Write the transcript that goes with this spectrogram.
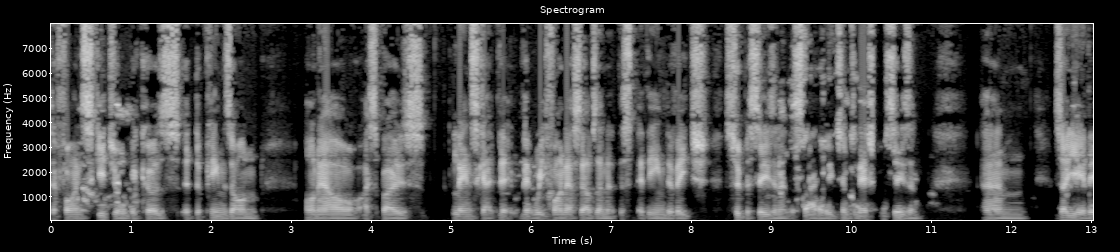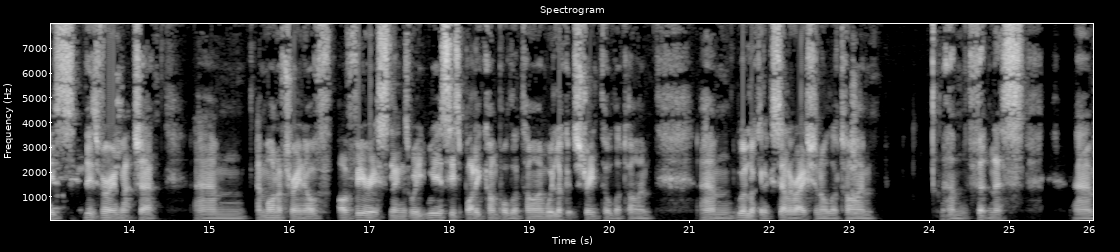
defined schedule because it depends on on our, I suppose, landscape that, that we find ourselves in at the, at the end of each super season at the start of each international season. Um, so yeah, there's there's very much a um, a monitoring of of various things. We we assess body comp all the time. We look at strength all the time. Um, we'll look at acceleration all the time, um, fitness, um,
